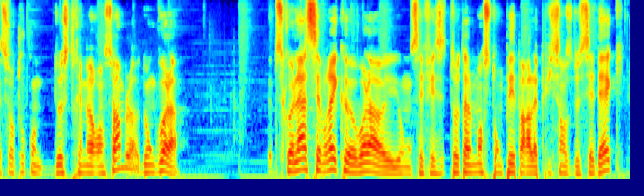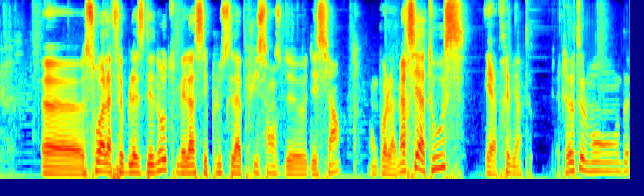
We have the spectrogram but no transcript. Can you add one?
surtout contre deux streamers ensemble. Donc voilà. Parce que là, c'est vrai que voilà, on s'est fait totalement stomper par la puissance de ces decks. Euh, soit la faiblesse des nôtres, mais là c'est plus la puissance des siens. Donc voilà, merci à tous et à très bientôt. Ciao tout le monde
